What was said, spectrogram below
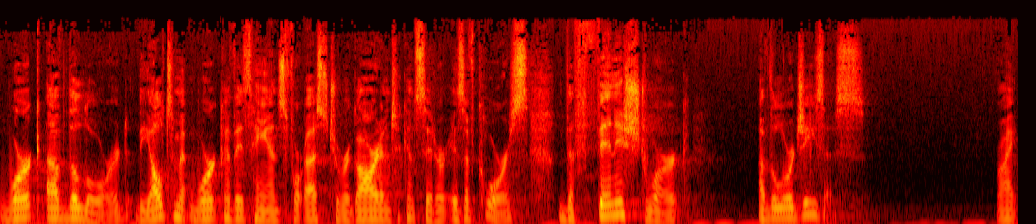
work of the Lord, the ultimate work of his hands for us to regard and to consider is, of course, the finished work of the Lord Jesus. Right?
